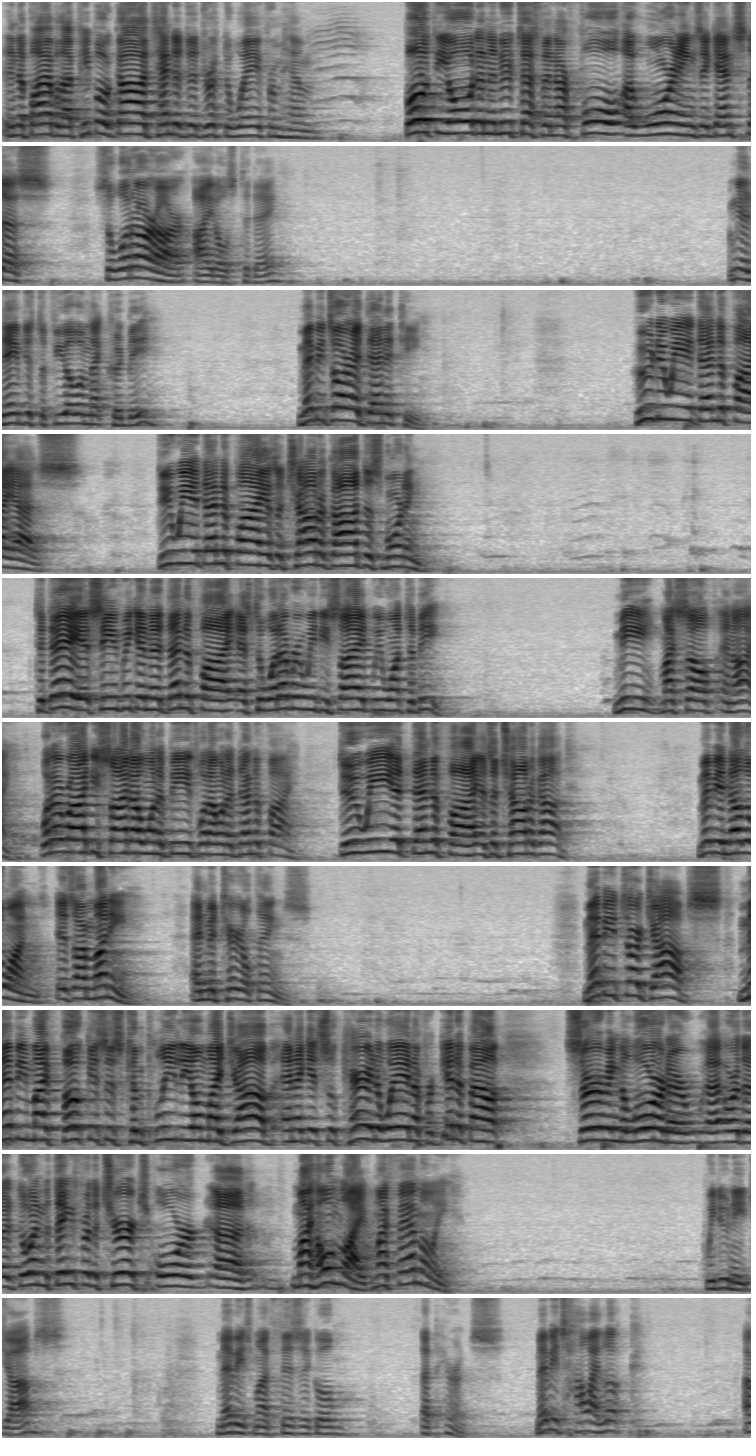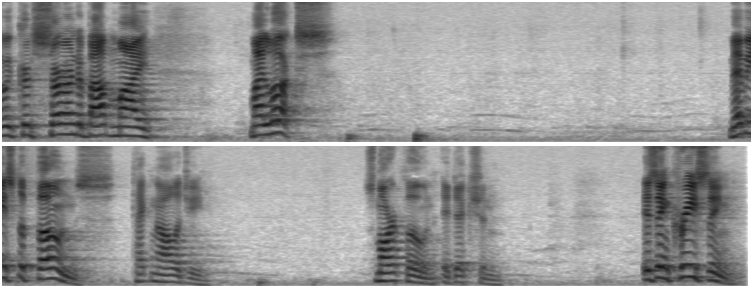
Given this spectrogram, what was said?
in the Bible, that people of God tended to drift away from Him. Both the Old and the New Testament are full of warnings against us. So, what are our idols today? I'm going to name just a few of them that could be. Maybe it's our identity. Who do we identify as? Do we identify as a child of God this morning? Today, it seems we can identify as to whatever we decide we want to be. Me, myself, and I. Whatever I decide I want to be is what I want to identify. Do we identify as a child of God? Maybe another one is our money and material things. Maybe it's our jobs. Maybe my focus is completely on my job and I get so carried away and I forget about serving the Lord or, uh, or the, doing the things for the church or uh, my home life, my family. We do need jobs. Maybe it's my physical appearance. Maybe it's how I look. I was concerned about my, my looks. Maybe it's the phones, technology. smartphone addiction is increasing.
